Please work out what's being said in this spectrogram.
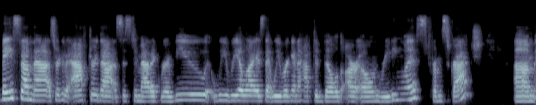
based on that, sort of after that systematic review, we realized that we were going to have to build our own reading list from scratch. Um,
